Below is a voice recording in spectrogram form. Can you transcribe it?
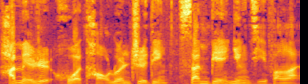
韩美日或讨论制定三边应急方案；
